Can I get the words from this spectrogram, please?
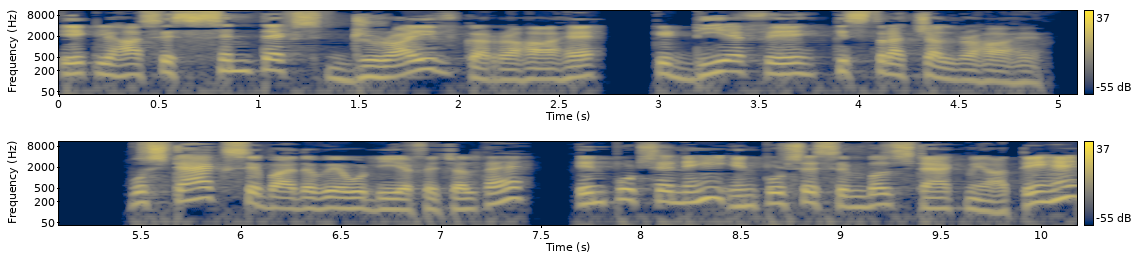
ایک لحاظ سے سنٹیکس ڈرائیو کر رہا ہے کہ ڈی ایف اے کس طرح چل رہا ہے۔ وہ اسٹیک سے بائی دا وے وہ ڈی ایف اے چلتا ہے ان پٹ سے نہیں ان پٹ سے سمبل اسٹیک میں آتے ہیں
